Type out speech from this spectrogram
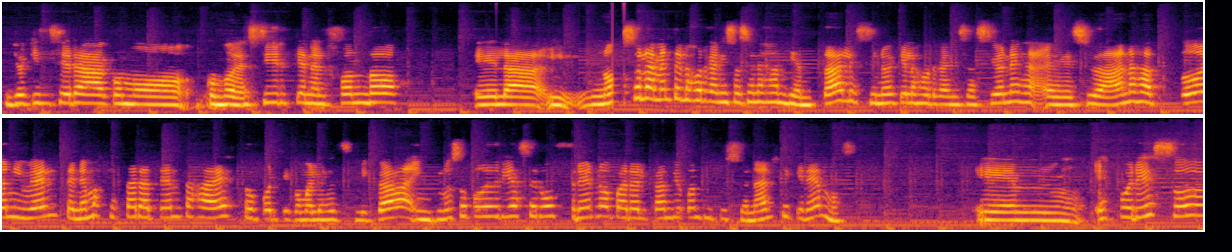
yo quisiera como, como, decir que en el fondo eh, la, no solamente las organizaciones ambientales, sino que las organizaciones eh, ciudadanas a todo nivel tenemos que estar atentas a esto porque como les explicaba, incluso podría ser un freno para el cambio constitucional que queremos. Em, es por eso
